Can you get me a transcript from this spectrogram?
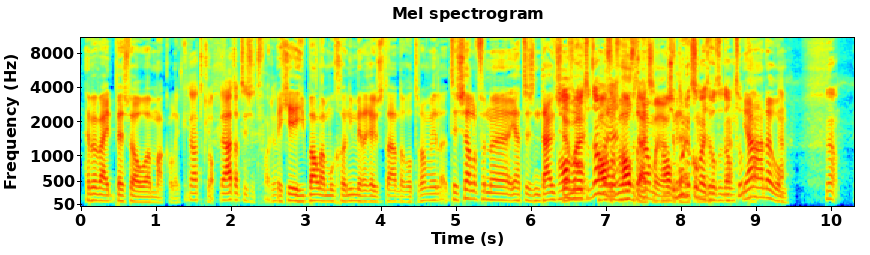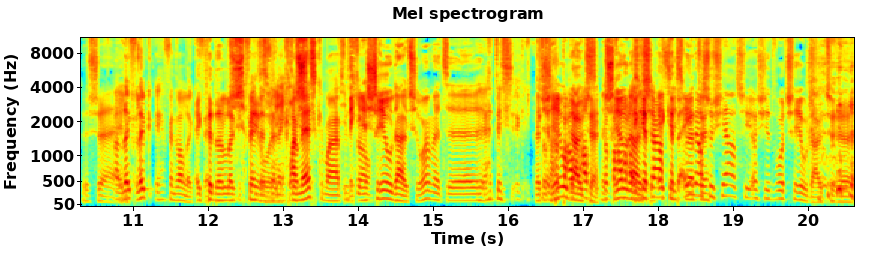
hebben wij het best wel eh, makkelijk. Dat klopt, ja dat is het voordeel. Weet je, Hiballa moet gewoon niet meer de resultaten naar Rotterdam willen. Het is zelf een, eh, ja, het is een Duitser. Halve Rotterdammer, Halve, Rotterdammer. Zijn moeder komt uit Rotterdam, ja. toch? Ja, daarom. Dus eh, Ja, leuk, leuk, ik vind het wel leuk. ik vind het een leuke Ik vind het wel een clownesk, maar het Een is beetje wel... een schreeuwduitser hoor. Met, eh, Ja, het is... Ik, Met ik- een schreeuwduitser. Een Ik heb, ik heb één eh, associatie als je het woord schreeuwduitser... eh,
